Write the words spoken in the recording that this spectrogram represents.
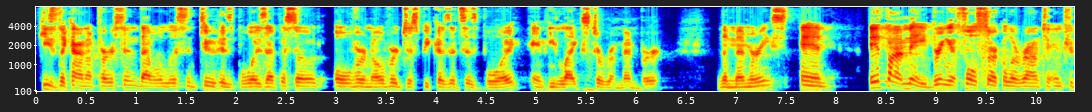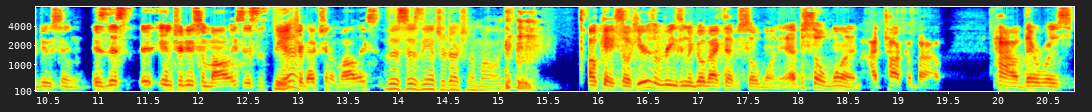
He's the kind of person that will listen to his boys episode over and over just because it's his boy and he likes to remember the memories. And if i may bring it full circle around to introducing is this uh, introducing molly's? Is this the yeah. introduction of molly's? This is the introduction of molly's. Okay so here's a reason to go back to episode one. In episode one i talk about how there was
